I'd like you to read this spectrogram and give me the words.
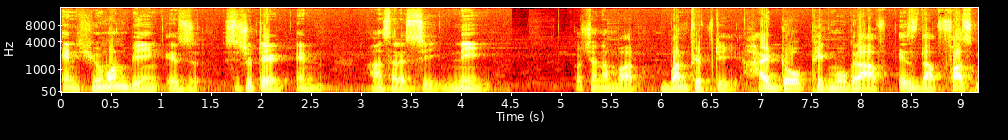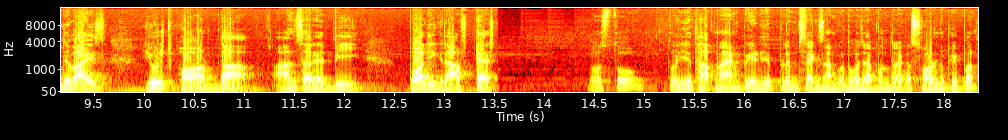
in human being is situated in answer is C. Knee. Question number 150 hydrosphygmograph is the first device used for the answer है बी पॉलीग्राफ टेस्ट दोस्तों तो ये था अपना एम पी एड प्लिम्स एग्ज़ाम का 2015 का सॉल्व पेपर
